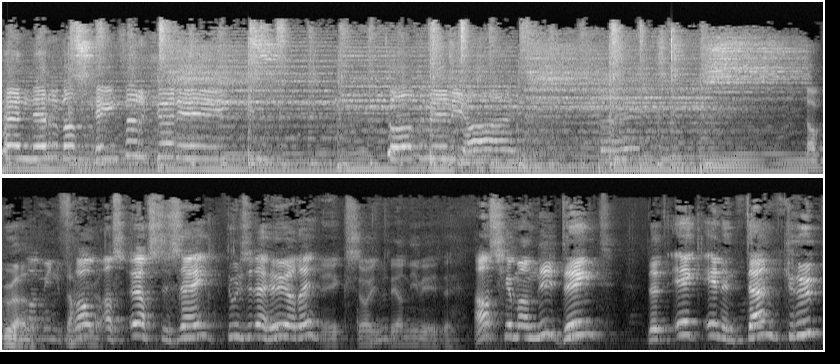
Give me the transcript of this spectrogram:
En er was geen vergunning tot Willy Dank u wel. Wat mijn vrouw als eerste zei toen ze dat hoorde. Ik zou het wel niet weten. Als je maar niet denkt dat ik in een tent kruip.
